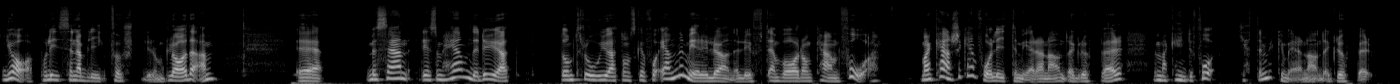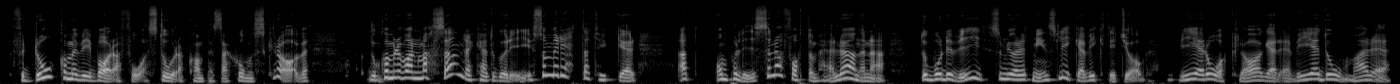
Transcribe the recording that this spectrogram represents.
Ja, poliserna blir först blir de glada. Eh, men sen det som händer, det är ju att de tror ju att de ska få ännu mer i lönelyft än vad de kan få. Man kanske kan få lite mer än andra grupper, men man kan inte få jättemycket mer än andra grupper. För då kommer vi bara få stora kompensationskrav. Då kommer det vara en massa andra kategorier som med rätta tycker att om polisen har fått de här lönerna, då borde vi som gör ett minst lika viktigt jobb, vi är åklagare, vi är domare,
